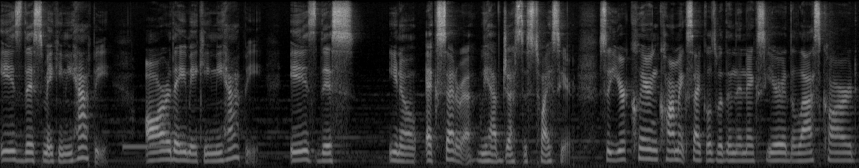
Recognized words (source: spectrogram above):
Is this making me happy? Are they making me happy? Is this, you know, etc. We have justice twice here. So you're clearing karmic cycles within the next year. The last card,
